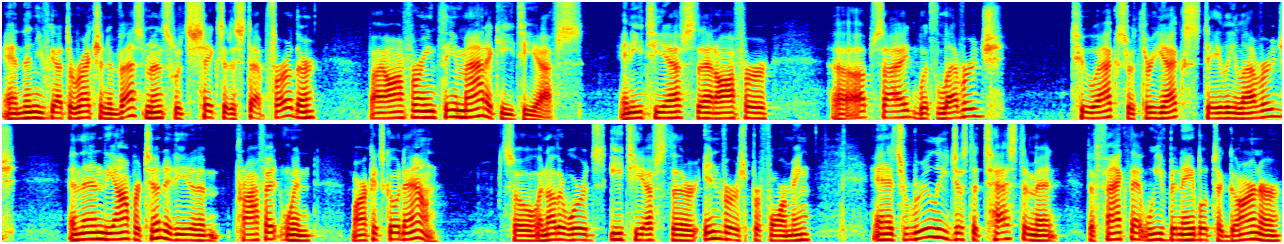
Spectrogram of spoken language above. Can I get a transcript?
And then you've got Direxion investments, which takes it a step further by offering thematic ETFs and ETFs that offer uh, upside with leverage, 2x or 3x daily leverage, and then the opportunity to profit when markets go down. So, in other words, ETFs that are inverse performing. And it's really just a testament the fact that we've been able to garner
